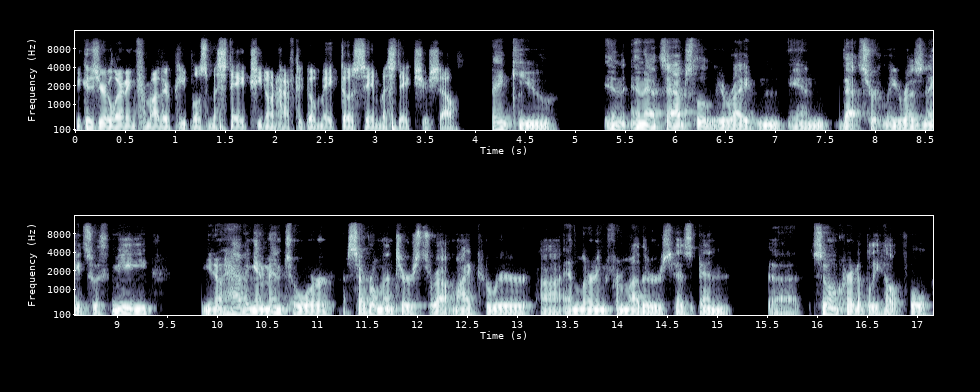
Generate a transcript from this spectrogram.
because you're learning from other people's mistakes. You don't have to go make those same mistakes yourself. Thank you. And, and that's absolutely right. And, and that certainly resonates with me you know, having a mentor, several mentors throughout my career, uh, and learning from others has been uh, so incredibly helpful,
